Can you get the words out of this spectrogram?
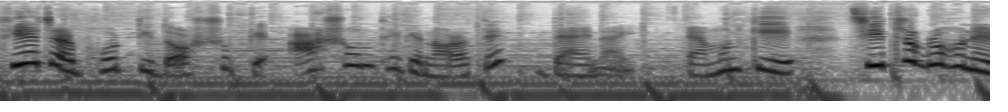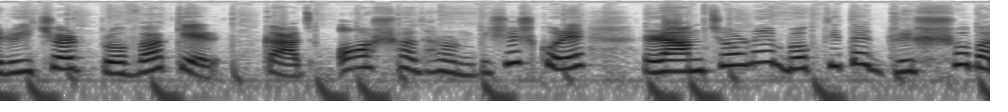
থিয়েটার ভর্তি দর্শককে আসন থেকে নড়াতে দেয় নাই। এমনকি চিত্রগ্রহণে রিচার্ড প্রোভাকের কাজ অসাধারণ, বিশেষ করে রামচরণের বক্তৃতার দৃশ্য বা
